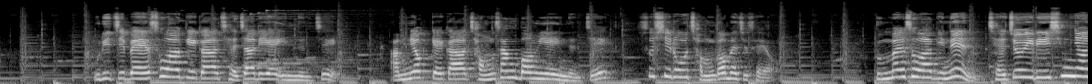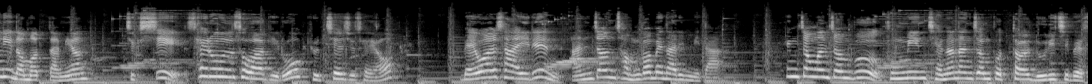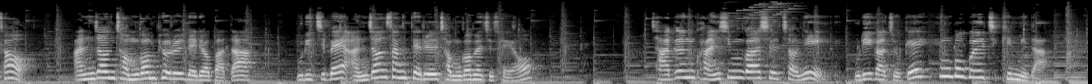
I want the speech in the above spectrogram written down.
우리 집에 소화기가 제자리에 있는지, 압력계가 정상 범위에 있는지 수시로 점검해 주세요. 분말 소화기는 제조일이 10년이 넘었다면 즉시 새로운 소화기로 교체해 주세요. 매월 4일은 안전 점검의 날입니다. 행정안전부 국민재난안전포털 누리집에서 안전 점검표를 내려받아 우리 집의 안전 상태를 점검해 주세요. 작은 관심과 실천이 우리 가족의 행복을 지킵니다.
